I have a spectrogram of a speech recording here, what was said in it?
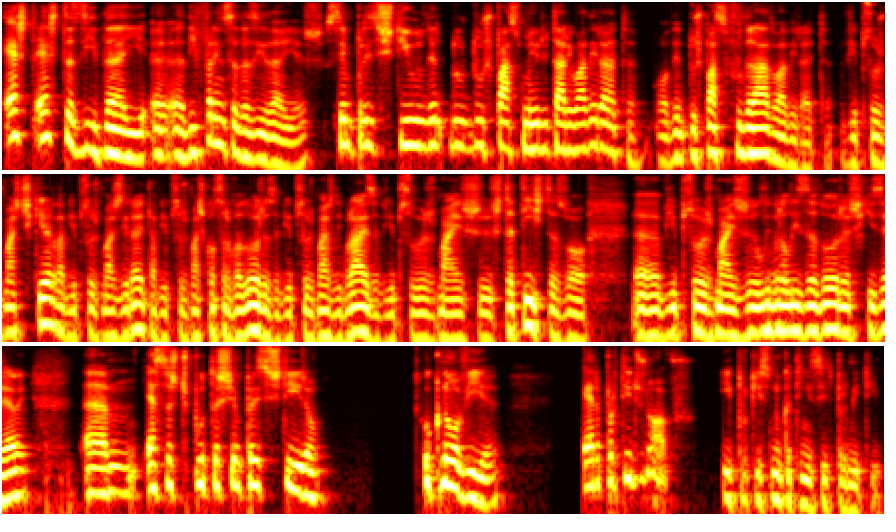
estas ideias, a, diferença das ideias sempre existiu dentro do, do, espaço maioritário à direita, ou dentro do espaço federado à direita. Havia pessoas mais de esquerda, havia pessoas mais de direita, havia pessoas mais conservadoras, havia pessoas mais liberais, havia pessoas mais estatistas, ou uh, havia pessoas mais liberalizadoras, se quiserem. Um, essas disputas sempre existiram. O que não havia era partidos novos e porque isso nunca tinha sido permitido.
